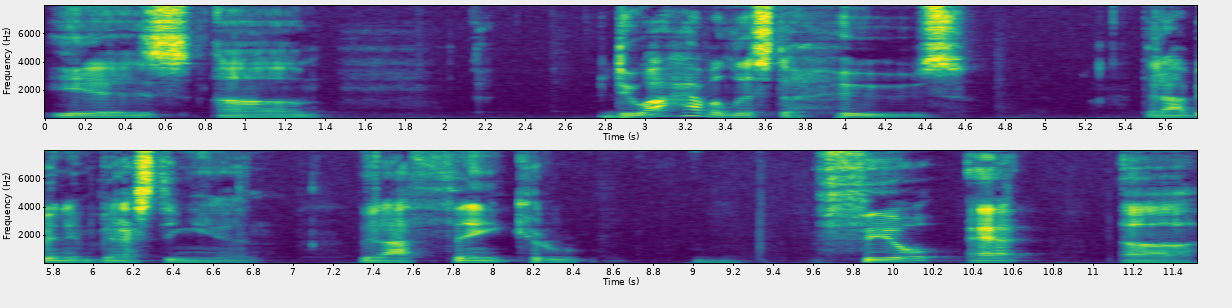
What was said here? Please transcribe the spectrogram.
is um, do I have a list of who's that I've been investing in that I think could feel at uh,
